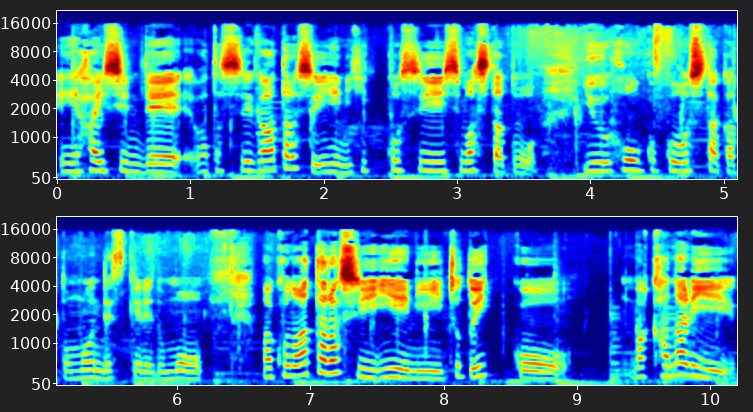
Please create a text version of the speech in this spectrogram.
えー配信で私が新しい家に引っ越ししましたという報告をしたかと思うんですけれども、まあ、この新しい家にちょっと1個、まあ、かなり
